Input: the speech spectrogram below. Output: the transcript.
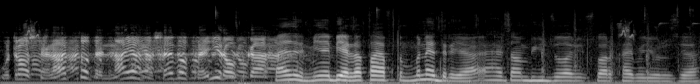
Utroszne latco, dennaja naszego trenirowka. Ben dedim yine bir yerde hata yaptım. Bu nedir ya? Her zaman bir 100 dolar 100 dolar kaybediyoruz ya.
